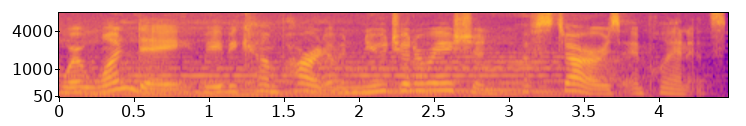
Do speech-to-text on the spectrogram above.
where one day may become part of a new generation of stars and planets.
